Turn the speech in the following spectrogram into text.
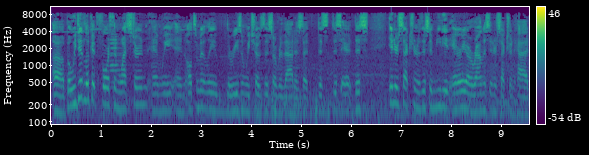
Uh, but we did look at Fourth and Western, and we and ultimately the reason we chose this over that is that this this air, this intersection or this immediate area around this intersection had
